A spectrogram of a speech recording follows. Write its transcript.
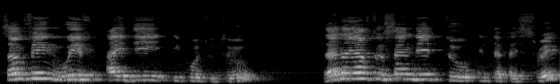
something with ID equal to 2, then I have to send it to interface 3,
